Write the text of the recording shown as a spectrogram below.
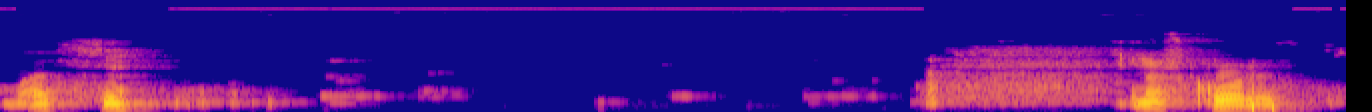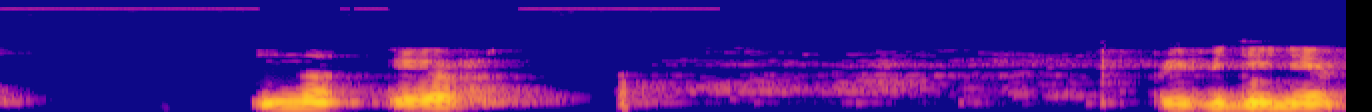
массе на скорость и на R. Произведение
